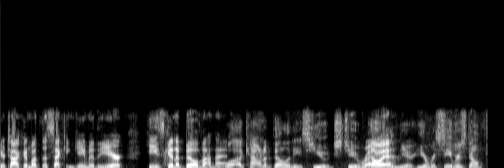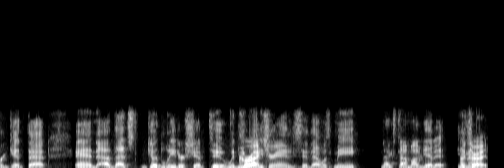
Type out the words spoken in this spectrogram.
You're talking about the second game of the year. He's going to build on that. Well, accountability is huge too, right? Oh, yeah. And your, your receivers don't forget that, and uh, that's good leadership too. When you Correct. raise your hand and say, "That was me," next time I'll get it. you That's know? right.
